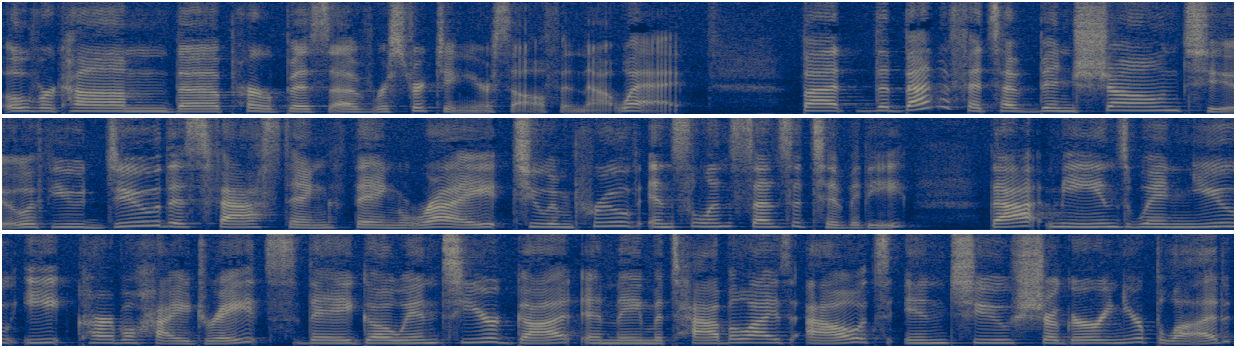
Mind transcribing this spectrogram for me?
overcome the purpose of restricting yourself in that way. But the benefits have been shown to, if you do this fasting thing right, to improve insulin sensitivity, that means when you eat carbohydrates, they go into your gut and they metabolize out into sugar in your blood.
